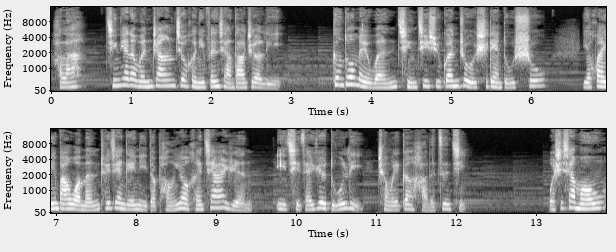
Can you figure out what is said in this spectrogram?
好了，今天的文章就和您分享到这里。更多美文，请继续关注十点读书，也欢迎把我们推荐给你的朋友和家人，一起在阅读里成为更好的自己。我是夏萌，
